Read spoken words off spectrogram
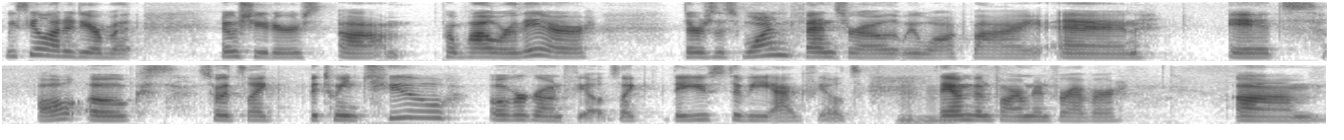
we see a lot of deer but no shooters um, but while we're there there's this one fence row that we walk by and it's all oaks so it's like between two overgrown fields like they used to be ag fields. They haven't been farmed in forever. Um,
